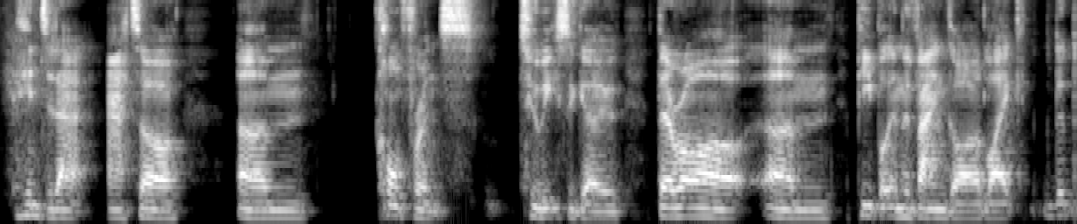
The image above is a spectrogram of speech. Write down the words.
hinted at at our um, conference two weeks ago, there are um, people in the vanguard, like th-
